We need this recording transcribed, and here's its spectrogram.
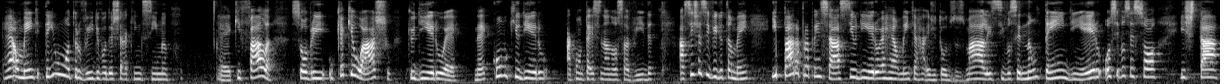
Realmente, tem um outro vídeo, vou deixar aqui em cima, é, que fala sobre o que é que eu acho que o dinheiro é, né? Como que o dinheiro acontece na nossa vida. Assista esse vídeo também e para para pensar se o dinheiro é realmente a raiz de todos os males, se você não tem dinheiro ou se você só está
